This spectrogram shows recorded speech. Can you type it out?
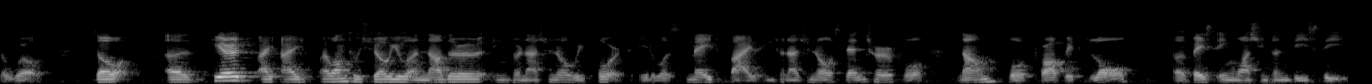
the world. So uh, here I, I, I, want to show you another international report. It was made by the International Center for Non-for-Profit Law uh, based in Washington, D.C.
